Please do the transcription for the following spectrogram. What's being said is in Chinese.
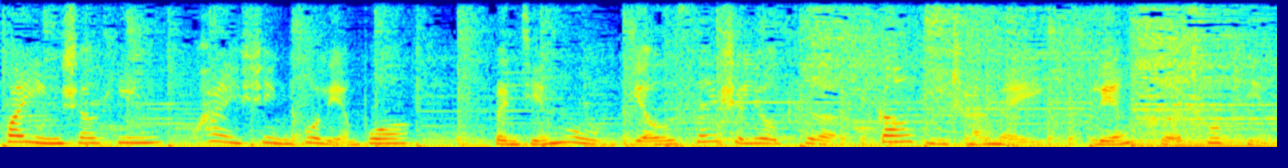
欢迎收听《快讯不联播》，本节目由三十六克高低传媒联合出品。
